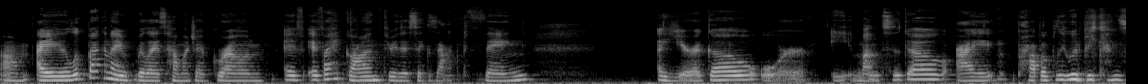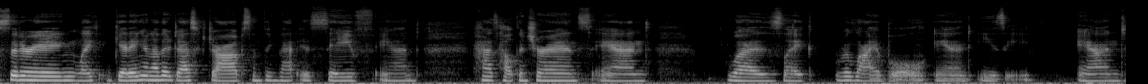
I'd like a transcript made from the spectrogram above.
Um, I look back and I realize how much I've grown. If, if I had gone through this exact thing a year ago or eight months ago, I probably would be considering like getting another desk job, something that is safe and has health insurance and was like reliable and easy. And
